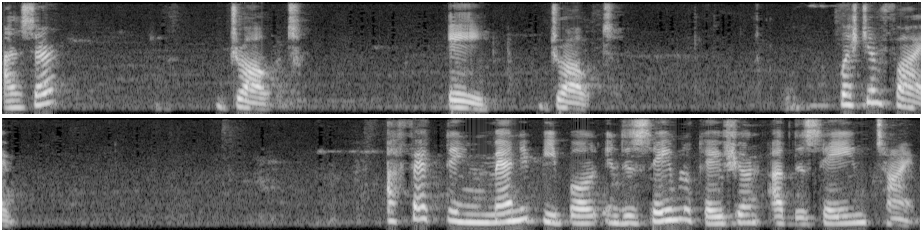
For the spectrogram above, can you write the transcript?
Answer drought. A. Drought. Question 5. Affecting many people in the same location at the same time.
